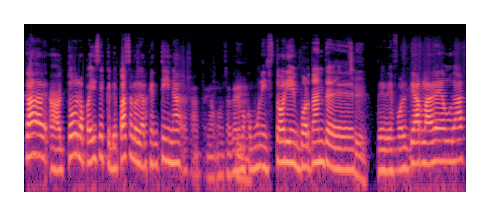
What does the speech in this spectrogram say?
cada, a todos los países que le pasa lo de Argentina, ya, digamos, ya tenemos Mm. como una historia importante de, Sí. de defoltear la deuda.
